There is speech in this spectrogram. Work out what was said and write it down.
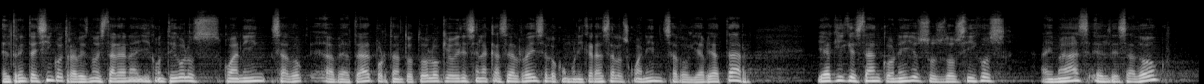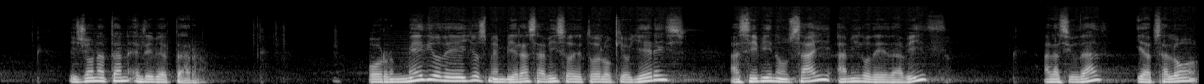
el 35 otra vez, no estarán allí contigo los Juanín, Sadoc y Abeatar, por tanto todo lo que oíres en la casa del rey se lo comunicarás a los Juanín, Sadoc y Abeatar. Y aquí que están con ellos sus dos hijos, más el de Sadoc, y Jonathan, el de Abiatar. Por medio de ellos me enviarás aviso de todo lo que oyereis. Así vino Usai, amigo de David, a la ciudad, y Absalón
